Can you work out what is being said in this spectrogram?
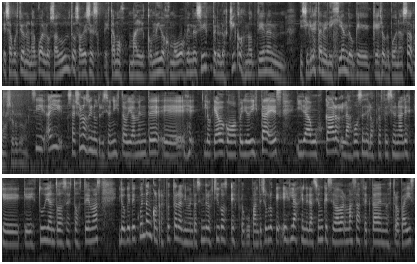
esa cuestión en la cual los adultos a veces estamos mal comidos, como vos bien decís, pero los chicos no tienen, ni siquiera están eligiendo qué, qué es lo que pueden hacer, ¿no es cierto? Sí, hay, o sea, yo no soy nutricionista, obviamente, eh, lo que hago como periodista es ir a buscar las voces de los profesionales que, que estudian todos estos temas y lo que te cuentan con respecto a la alimentación de los chicos es preocupante. Yo creo que es la generación que se va a ver más afectada en nuestro país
